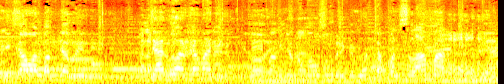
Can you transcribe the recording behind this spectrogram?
dikawal Bang Jago ini. Jago harga mati. Ini Bang Jago mau memberikan ucapan selamat ya.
